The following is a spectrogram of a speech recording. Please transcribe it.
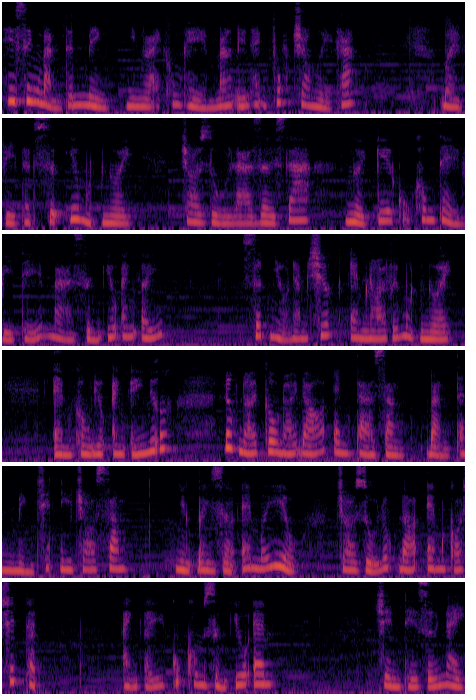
Hy sinh bản thân mình nhưng lại không hề mang đến hạnh phúc cho người khác. Bởi vì thật sự yêu một người, Cho dù là rời xa, Người kia cũng không thể vì thế mà dừng yêu anh ấy. Rất nhiều năm trước, em nói với một người, Em không yêu anh ấy nữa. Lúc nói câu nói đó, em thà rằng bản thân mình chết đi cho xong. Nhưng bây giờ em mới hiểu, Cho dù lúc đó em có chết thật, Anh ấy cũng không dừng yêu em. Trên thế giới này,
